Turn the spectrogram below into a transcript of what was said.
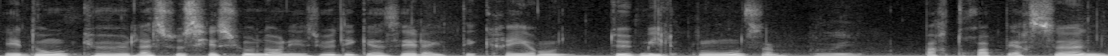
Et donc, euh, l'association Dans les yeux des gazelles a été créée en 2011 par trois personnes.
